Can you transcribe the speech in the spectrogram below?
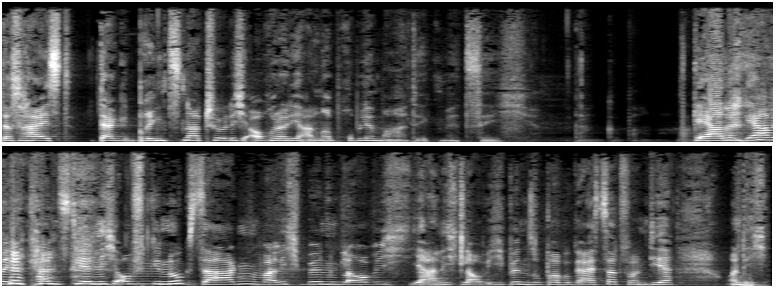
Das heißt, da bringt es natürlich auch oder die andere Problematik mit sich. Danke, Barbara. Gerne, gerne. Ich kann es dir nicht oft genug sagen, weil ich bin, glaube ich, ja, nicht glaube ich, ich bin super begeistert von dir und ich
